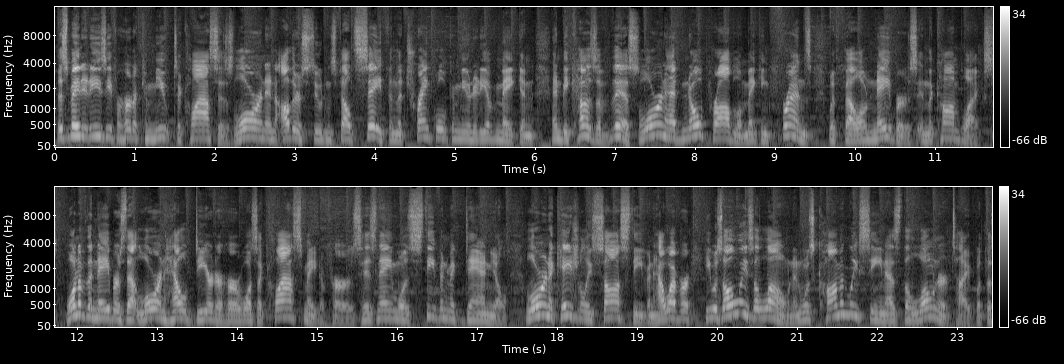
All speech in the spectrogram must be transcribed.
This made it easy for her to commute to classes. Lauren and other students felt safe in the tranquil community of Macon, and because of this, Lauren had no problem making friends with fellow neighbors in the complex. One of the neighbors that Lauren held dear to her was a classmate of hers. His name was Stephen McDaniel. Lauren occasionally saw Stephen, however, he was always alone and was commonly seen as the loner type with the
